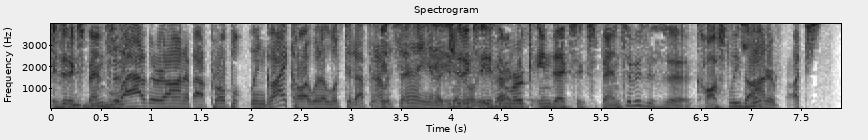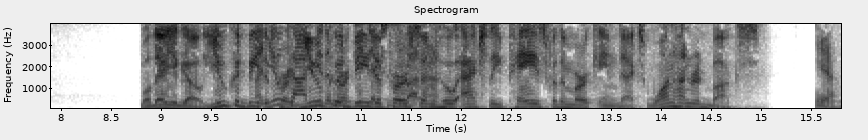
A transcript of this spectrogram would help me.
Is it expensive? Blather on about propylene glycol, I would have looked it up, and I would say, you know, is, it, ex- is the. Merck Index expensive? Is this a costly It's hundred bucks. Well, there you go. You could be A the per- you could Merck be the Index is about person who actually pays for the Merck Index. One hundred bucks. Yeah,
